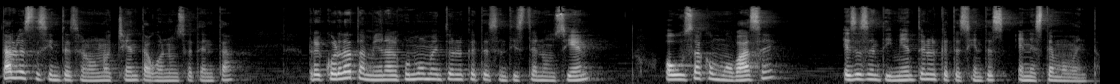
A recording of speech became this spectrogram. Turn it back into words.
tal vez te sientes en un 80 o en un 70, recuerda también algún momento en el que te sentiste en un 100 o usa como base ese sentimiento en el que te sientes en este momento.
